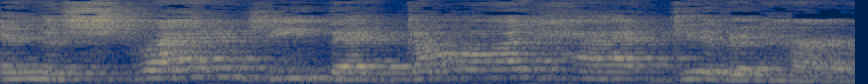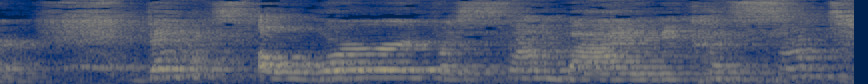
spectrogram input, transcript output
in the strategy that God had given her. That's a word for somebody because sometimes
